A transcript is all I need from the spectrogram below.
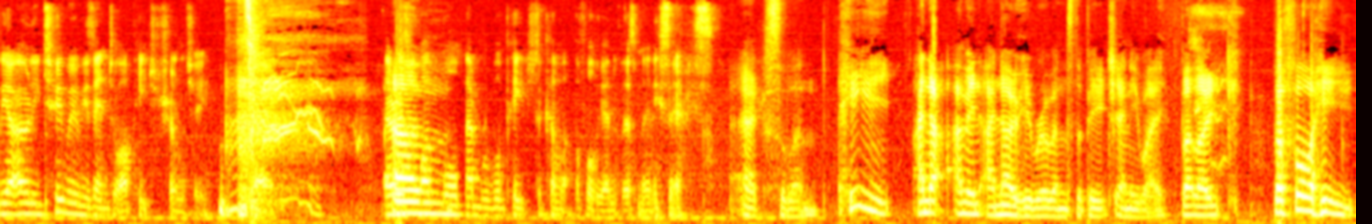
We are only two movies into our Peach trilogy. So there is Um, one more memorable Peach to come up before the end of this miniseries. Excellent. He, I know, I mean, I know he ruins the peach anyway, but like, before he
